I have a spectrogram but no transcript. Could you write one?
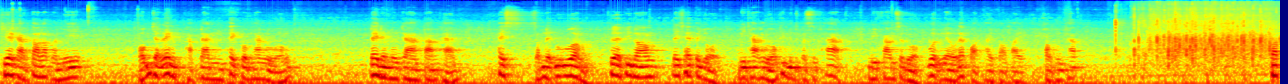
ที่ให้การต้อนรับวันนี้ ผมจะเร่งผลักดันให้กรมทางหลวง ได้ดำเนินการตามแผนให้สำเร็จรุ่ร่วง เพื่อพี่น้องได้ใช้ประโยชน์ มีทางหลวงที่มีประสิทธิภาพ มีความสะดวกรวดเร็วและปลอดภัยต่อไปขอบคุณครับ ครับ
